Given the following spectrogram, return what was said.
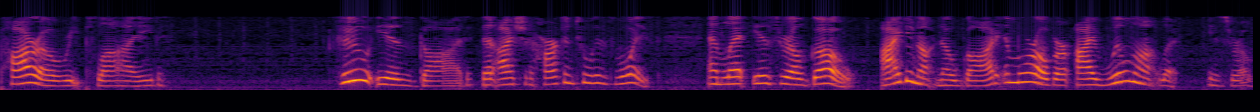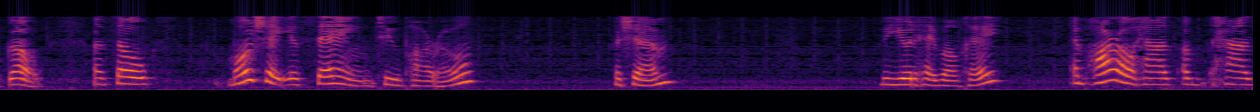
Paro replied, Who is God that I should hearken to his voice and let Israel go? I do not know God, and moreover, I will not let Israel go. And so Moshe is saying to Paro, Hashem, the Yud He Vav He, and Paro has a, has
